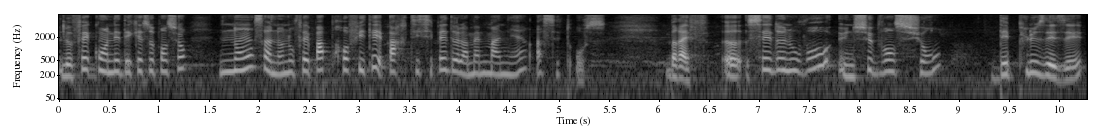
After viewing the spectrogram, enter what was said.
Le fait qu'on ait des caisses de pension, non, ça ne nous fait pas profiter et participer de la même manière à cette hausse. Bref, euh, c'est de nouveau une subvention des plus aisés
